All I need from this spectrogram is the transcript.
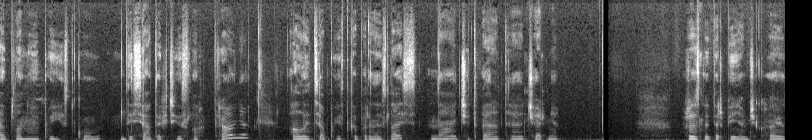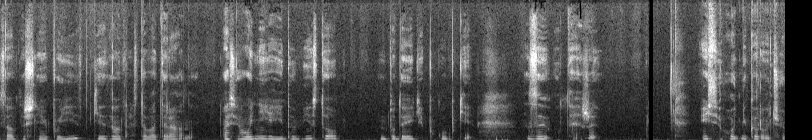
е, планую поїздку в 10 числах травня, але ця поїздка перенеслась на 4 червня. Вже з нетерпінням чекаю завтрашньої поїздки, завтра вставати рано. А сьогодні я їду в місто по деякі покупки з одежі. І сьогодні, коротше,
